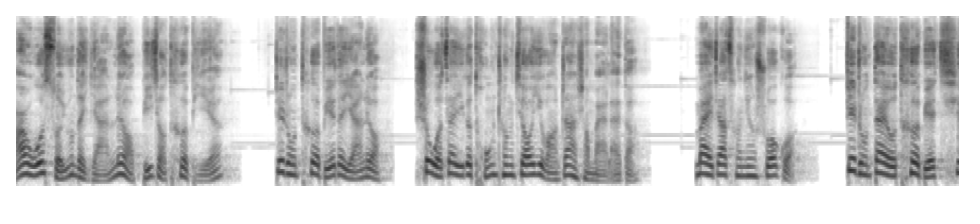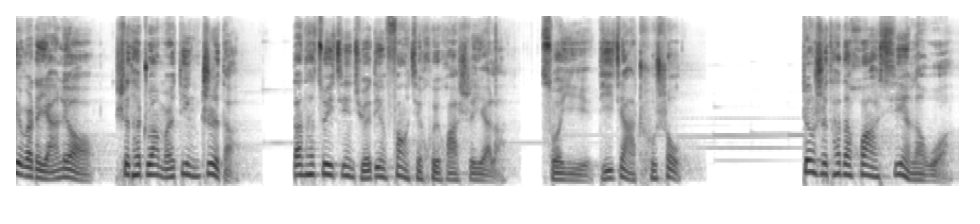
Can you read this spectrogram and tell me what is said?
而我所用的颜料比较特别，这种特别的颜料是我在一个同城交易网站上买来的。卖家曾经说过，这种带有特别气味的颜料是他专门定制的，但他最近决定放弃绘画事业了，所以低价出售。正是他的画吸引了我，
